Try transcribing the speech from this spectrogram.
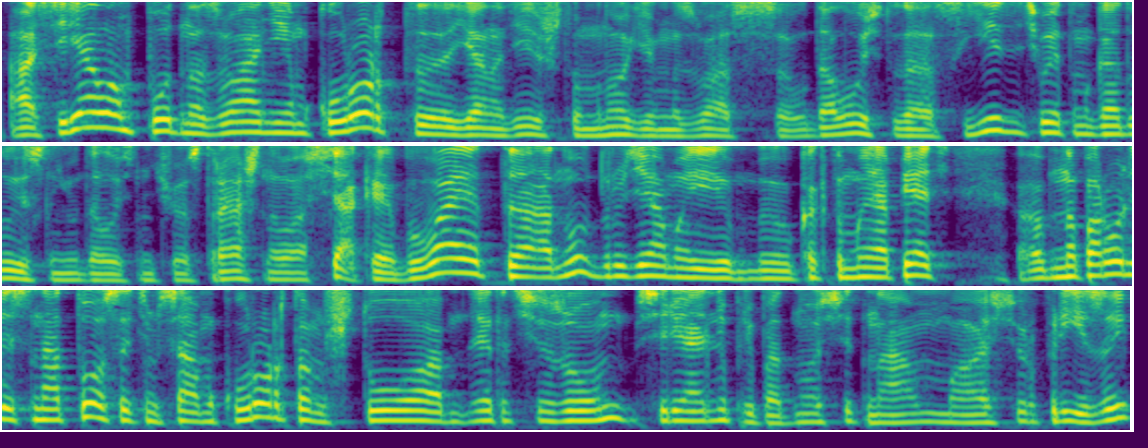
а сериалом под названием «Курорт». Я надеюсь, что многим из вас удалось туда съездить в этом году. Если не удалось, ничего страшного. Всякое бывает. А, ну, друзья мои, как-то мы опять э, напоролись на то с этим самым курортом, что этот сезон сериальный преподносит нам а, сюрпризы.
